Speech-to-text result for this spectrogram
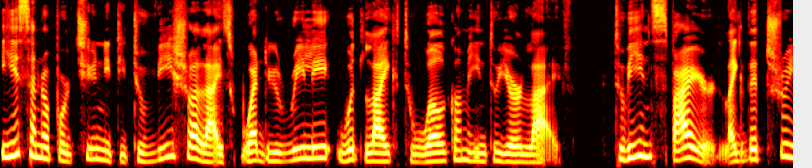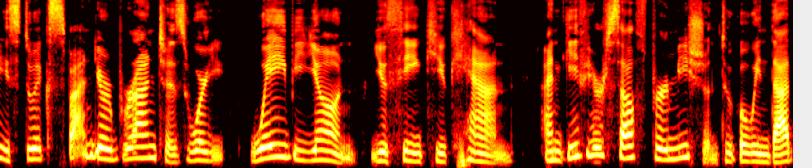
is an opportunity to visualize what you really would like to welcome into your life, to be inspired like the trees, to expand your branches where you, way beyond you think you can, and give yourself permission to go in that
